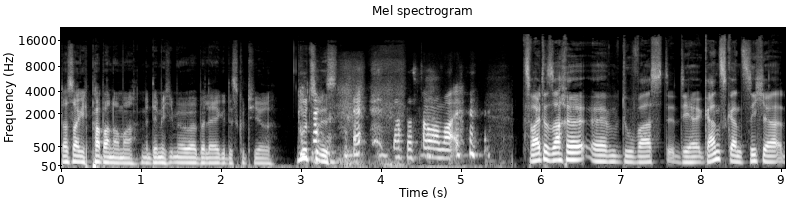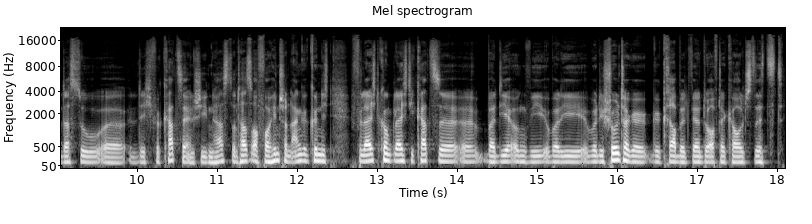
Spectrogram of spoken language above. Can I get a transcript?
Das sage ich Papa nochmal, mit dem ich immer über Beläge diskutiere. Gut zu wissen. Sag das Papa mal. Zweite Sache, ähm, du warst dir ganz, ganz sicher, dass du äh, dich für Katze entschieden hast und hast auch vorhin schon angekündigt, vielleicht kommt gleich die Katze äh, bei dir irgendwie über die, über die Schulter ge gekrabbelt, während du auf der Couch sitzt.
